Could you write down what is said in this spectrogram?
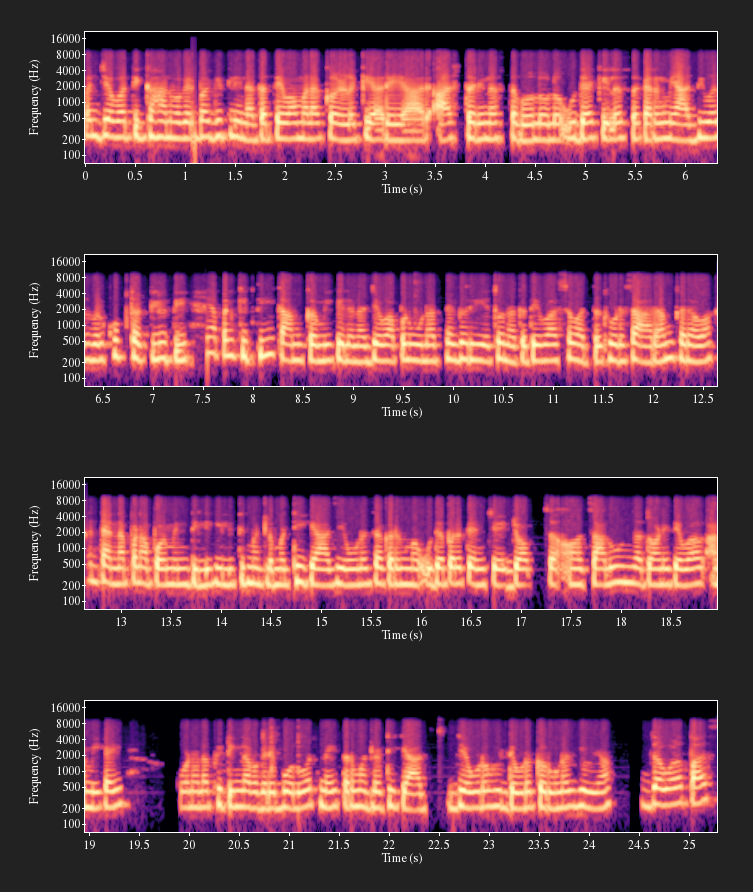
पण जेव्हा ती घाण वगैरे बघितली ना तर तेव्हा मला कळलं की अरे यार आज तरी नसतं बोलवलं उद्या केलं असतं. कारण मी आज दिवसभर खूप थकली होती. आपण कितीही काम कमी केलं ना जेव्हा आपण उन्हात घरी येतो ना तर तेव्हा असं वाटतं थोडासा आराम करावा. आणि त्यांना पण अपॉइंटमेंट दिली गेली ती म्हटलं मग ठीक आहे आज येऊनच जा कारण मग उद्या परत त्यांचे जॉब चालू होऊन जातो आणि तेव्हा आम्ही काही कोणाला फिटिंगला वगैरे बोलवत नाही. तर म्हटलं ठीक आहे आज जेवढं होईल तेवढं करूनच घेऊया. जवळपास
